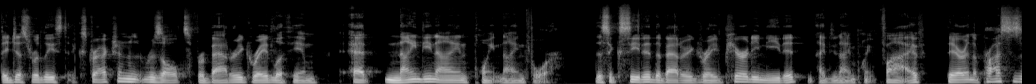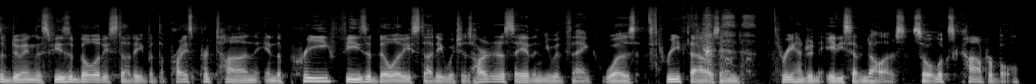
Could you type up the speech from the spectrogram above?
They just released extraction results for battery grade lithium at 99.94. This exceeded the battery grade purity needed, 99.5. They are in the process of doing this feasibility study, but the price per ton in the pre feasibility study, which is harder to say than you would think, was $3,387. So it looks comparable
